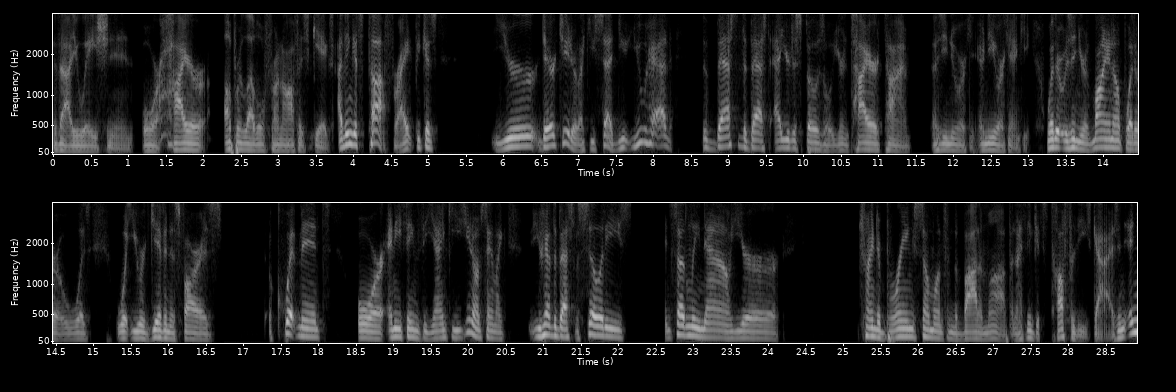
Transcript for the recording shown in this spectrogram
evaluation or higher upper level front office gigs. I think it's tough, right? Because you're Derek Jeter, like you said, you you had the best of the best at your disposal your entire time as a New York a New York Yankee. Whether it was in your lineup, whether it was what you were given as far as equipment or anything that the Yankees, you know what I'm saying? Like you have the best facilities, and suddenly now you're trying to bring someone from the bottom up. And I think it's tough for these guys. And, and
